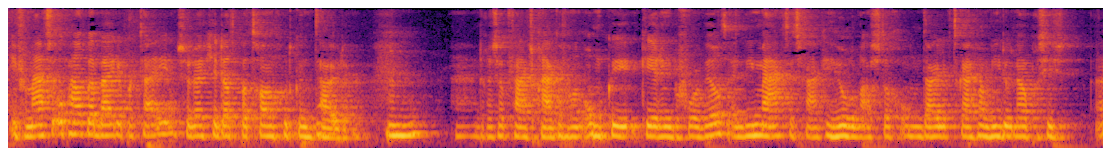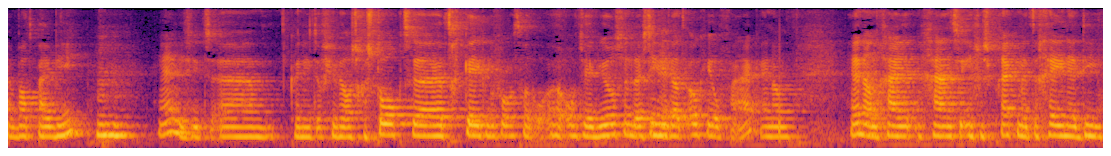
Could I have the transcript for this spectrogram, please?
informatie ophaalt bij beide partijen, zodat je dat patroon goed kunt duiden. Mm -hmm. Uh, er is ook vaak sprake van een omkering bijvoorbeeld. En die maakt het vaak heel lastig om duidelijk te krijgen van wie doet nou precies wat bij wie. Mm -hmm. He, je ziet, ik weet niet of je wel eens gestolkt hebt gekeken bijvoorbeeld van O.J. Wilson. Daar zie je dat ook heel vaak. En dan, he, dan ga je, gaan ze in gesprek met degene die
